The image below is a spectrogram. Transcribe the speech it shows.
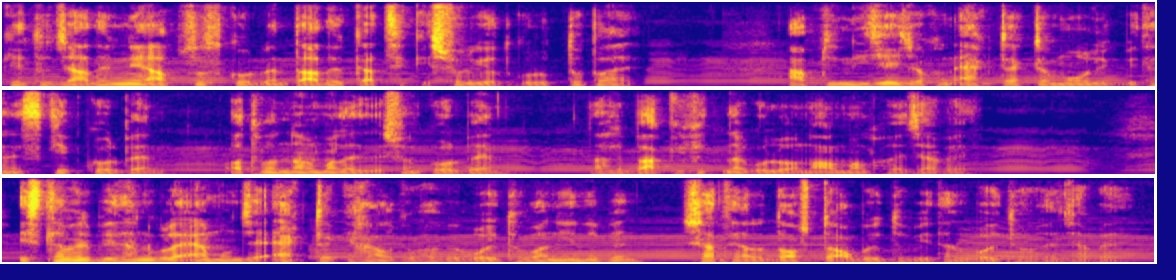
কিন্তু যাদের নিয়ে আফসোস করবেন, তাদের কাছে কি শরীয়ত গুরুত্ব পায়? আপনি নিজেই যখন একটা একটা মৌলিক বিধান স্কিপ করবেন অথবা নর্মালাইজেশন করবেন, তাহলে বাকি ফিতনাগুলো নর্মাল হয়ে যাবে। ইসলামের বিধানগুলো এমন যে একটাকে হালকাভাবে বৈধ বানিয়ে নেবেন, সাথে আরও দশটা অবৈধ বিধান বৈধ হয়ে যাবে।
